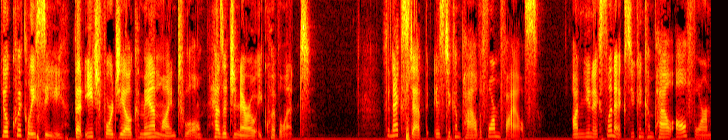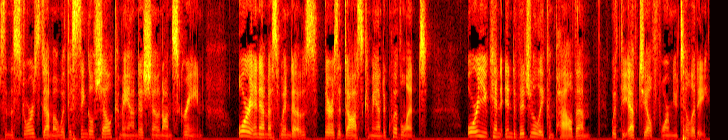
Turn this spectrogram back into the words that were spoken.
You'll quickly see that each 4GL command line tool has a Genero equivalent. The next step is to compile the form files. On Unix Linux, you can compile all forms in the stores demo with a single shell command as shown on screen, or in MS Windows, there is a DOS command equivalent. Or you can individually compile them with the FGL form utility.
